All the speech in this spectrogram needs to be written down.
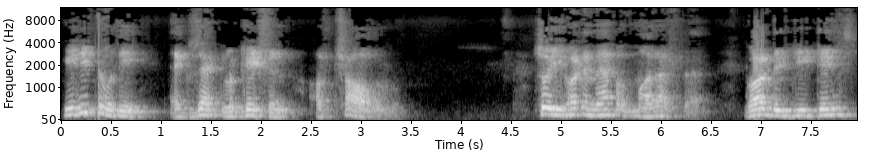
He didn't know the exact location of Chaul. So he got a map of Maharashtra, got the details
